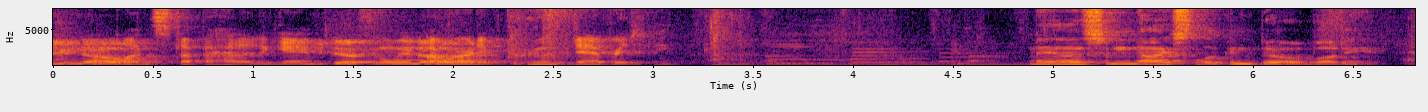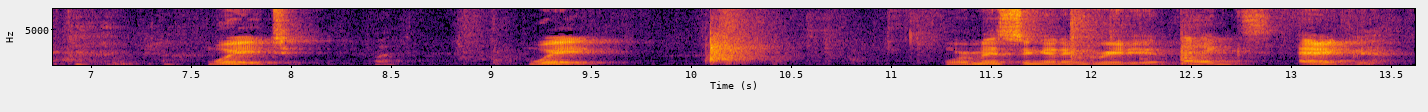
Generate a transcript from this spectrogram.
you know. One step ahead of the game. You definitely know. I've already proved everything. Man, that's some nice looking dough, buddy. Wait. What? Wait. We're missing an ingredient. Eggs. Egg.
